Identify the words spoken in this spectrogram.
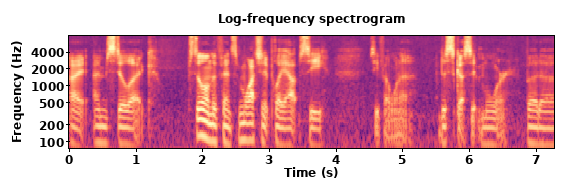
i i'm still like still on the fence. I'm watching it play out see see if i want to discuss it more. But uh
